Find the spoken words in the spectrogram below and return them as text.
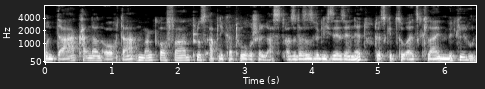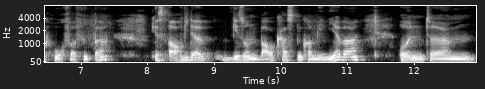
und da kann dann auch Datenbank drauf fahren plus applikatorische Last. Also das ist wirklich sehr, sehr nett. Das gibt so als klein, mittel und hoch verfügbar. Ist auch wieder wie so ein Baukasten kombinierbar. Und ähm,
